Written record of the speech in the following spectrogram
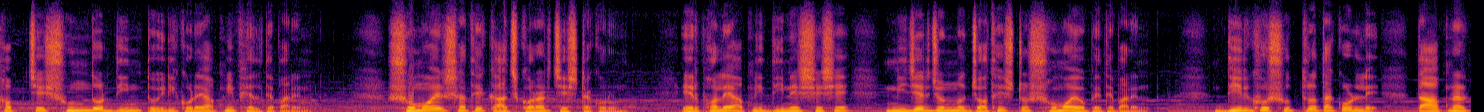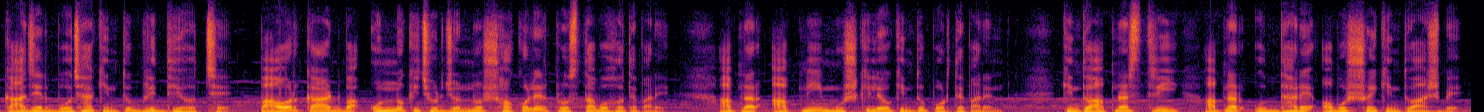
সবচেয়ে সুন্দর দিন তৈরি করে আপনি ফেলতে পারেন। সময়ের সাথে কাজ করার চেষ্টা করুন। এর ফলে আপনি দিনের শেষে নিজের জন্য যথেষ্ট সময়ও পেতে পারেন। দীর্ঘ সূত্রতা করলে তা আপনার কাজের বোঝা কিন্তু বৃদ্ধি হচ্ছে। পাওয়ার কার্ড বা অন্য কিছুর জন্য সকলের প্রস্তাবও হতে পারে। আপনার আপনি মুশকিলেও কিন্তু পড়তে পারেন। কিন্তু আপনার স্ত্রী আপনার উদ্ধারে অবশ্যই কিন্তু আসবে।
